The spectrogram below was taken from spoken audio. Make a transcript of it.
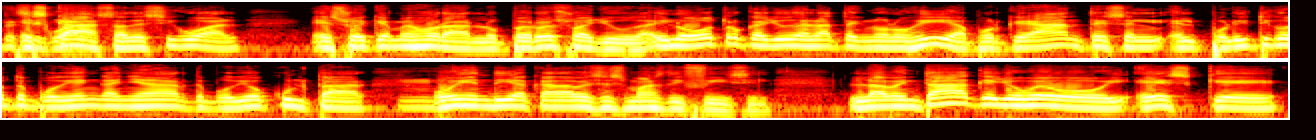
Desigual. escasa, desigual. Eso hay que mejorarlo, pero eso ayuda. Y lo otro que ayuda es la tecnología, porque antes el, el político te podía engañar, te podía ocultar. Hoy en día cada vez es más difícil. La ventaja que yo veo hoy es que,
